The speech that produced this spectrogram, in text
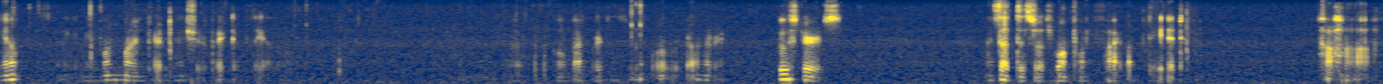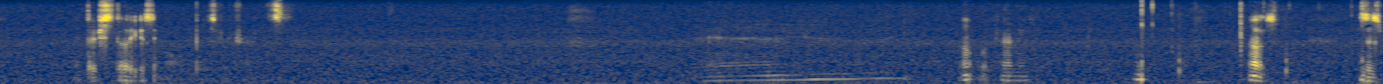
Yep, it's gonna give me one minecart. I should have picked up the other one. Uh, going backwards instead of forward. Alright. Boosters. I thought this was 1.5 updated. Haha. They're still using old booster tracks. And... Oh, we're turning. Oh, this, this is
